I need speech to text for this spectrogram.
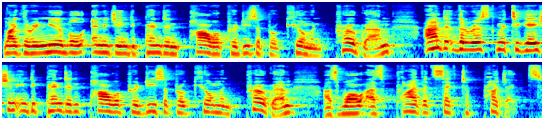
like the Renewable Energy Independent Power Producer Procurement Program and the Risk Mitigation Independent Power Producer Procurement Program, as well as private sector projects.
